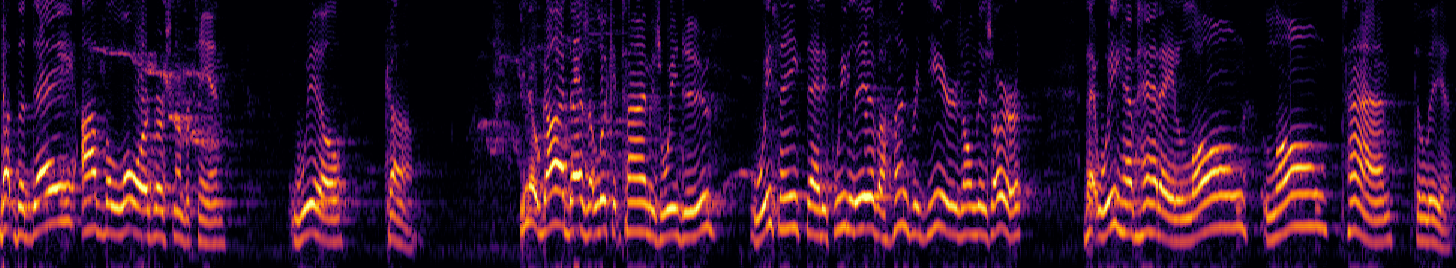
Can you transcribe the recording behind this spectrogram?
But the day of the Lord, verse number 10, will come. You know, God doesn't look at time as we do. We think that if we live a hundred years on this earth, that we have had a long, long time to live.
